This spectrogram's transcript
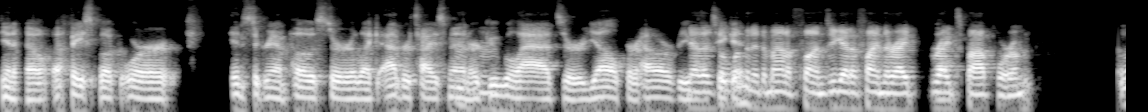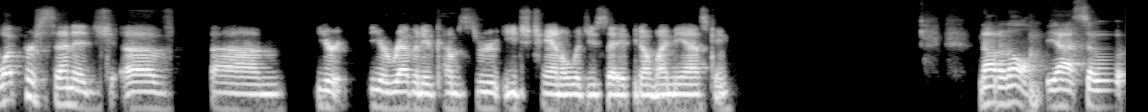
you know a facebook or Instagram post or like advertisement mm-hmm. or Google Ads or Yelp or however you yeah. There's a limited it. amount of funds. You got to find the right right yeah. spot for them. What percentage of um, your your revenue comes through each channel? Would you say, if you don't mind me asking? Not at all. Yeah. So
